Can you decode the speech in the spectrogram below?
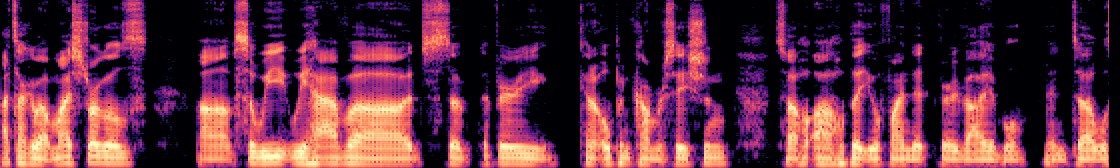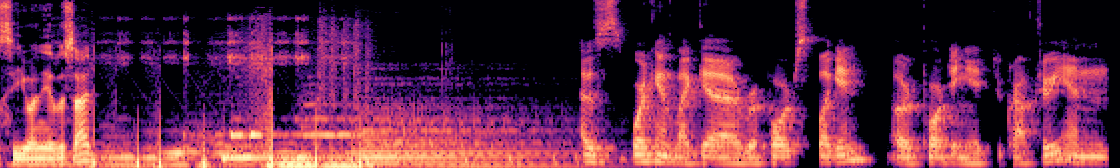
I talk about my struggles. Uh, so we we have uh, just a, a, very kind of open conversation. So I, I, hope that you'll find it very valuable, and uh, we'll see you on the other side. I was working on like a reports plugin or porting it to Craft Three, and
